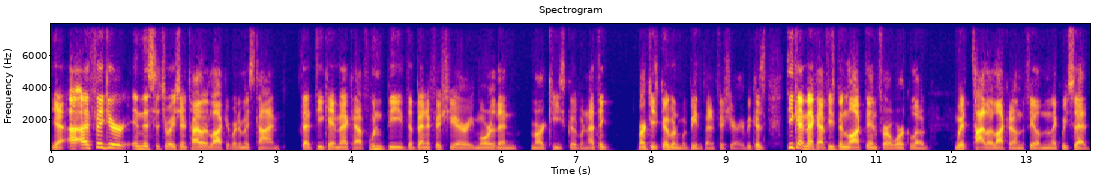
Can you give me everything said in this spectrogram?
Yeah, I, I figure in this situation, if Tyler Lockett were to miss time, that DK Metcalf wouldn't be the beneficiary more than Marquise Goodwin. I think Marquise Goodwin would be the beneficiary because DK Metcalf, he's been locked in for a workload with Tyler Lockett on the field. And like we said,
